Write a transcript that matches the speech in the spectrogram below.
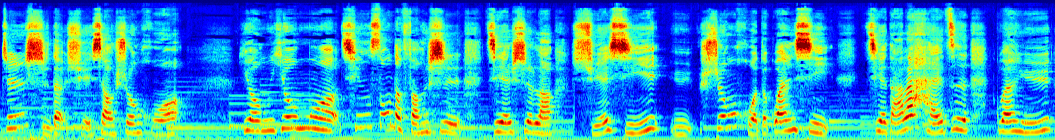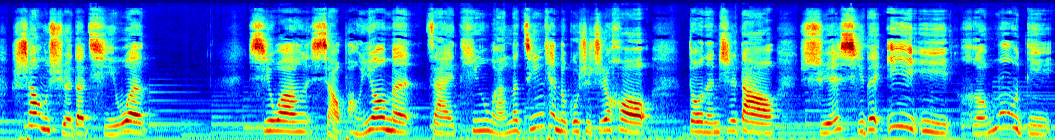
真实的学校生活，用幽默轻松的方式揭示了学习与生活的关系，解答了孩子关于上学的提问。希望小朋友们在听完了今天的故事之后。都能知道学习的意义和目的。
